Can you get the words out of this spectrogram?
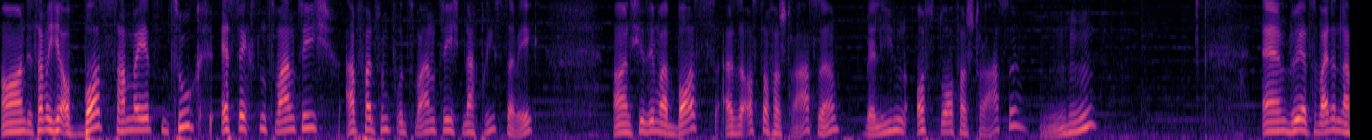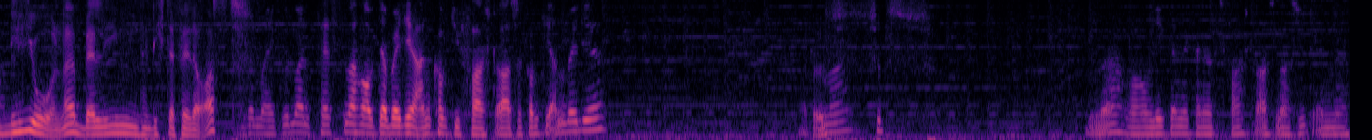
Und jetzt haben wir hier auf Boss, haben wir jetzt einen Zug S26, Abfahrt 25 nach Priesterweg. Und hier sehen wir Boss, also Ostdorfer Straße, Berlin-Ostdorfer Straße. Mhm. Ähm, will jetzt weiter nach Blio, ne? Berlin-Lichterfelde Ost. Also Mike, will man einen Test machen, ob der bei dir ankommt, die Fahrstraße. Kommt die an bei dir? Warte mal. Na, warum legt er mir keine Fahrstraße nach Südende?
